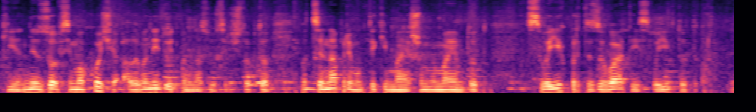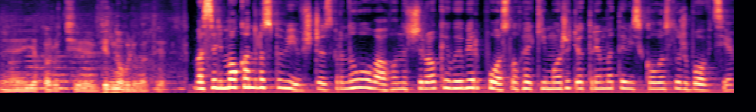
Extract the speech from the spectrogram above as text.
які не зовсім охочі, але вони йдуть нам на зустріч. Тобто, цей напрямок такий має, що ми маємо тут своїх протезувати і своїх тут, е, як кажуть, відновлювати. Василь Мокан розповів, що звернув увагу на широкий вибір послуг, які можуть отримати військовослужбовці.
